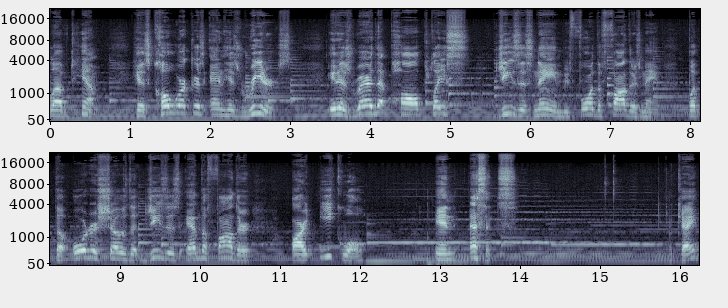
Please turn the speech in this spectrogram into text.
loved him, his co workers, and his readers. It is rare that Paul placed Jesus' name before the Father's name, but the order shows that Jesus and the Father are equal in essence. Okay?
